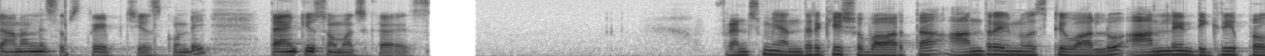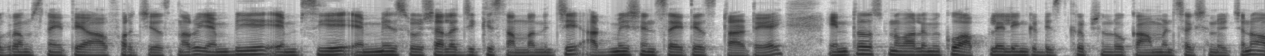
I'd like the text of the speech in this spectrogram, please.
ఛానల్ని సబ్స్క్రైబ్ చేసుకోండి. Thank you so much guys. Friends మీ అందరికీ శుభవార్త. ఆంధ్ర యూనివర్సిటీ వాళ్ళు ఆన్లైన్ డిగ్రీ ప్రోగ్రామ్స్ని అయితే ఆఫర్ చేస్తున్నారు. ఎంబీఏ ఎంసీఏ ఎంఏ సోషాలజీకి సంబంధించి అడ్మిషన్స్ అయితే స్టార్ట్ అయ్యాయి. ఇంట్రెస్ట్ ఉన్న వాళ్ళు మీకు అప్లై లింక్ డిస్క్రిప్షన్లో కామెంట్ సెక్షన్లో ఇచ్చాను. ఆ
